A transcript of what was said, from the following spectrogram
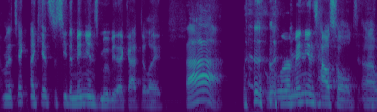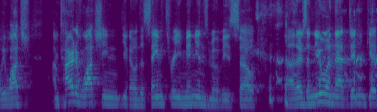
I'm going to take my kids to see the Minions movie that got delayed. Ah, we're, we're, a Minions household. Uh, we watch. I'm tired of watching, you know, the same three Minions movies. So uh, there's a new one that didn't get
